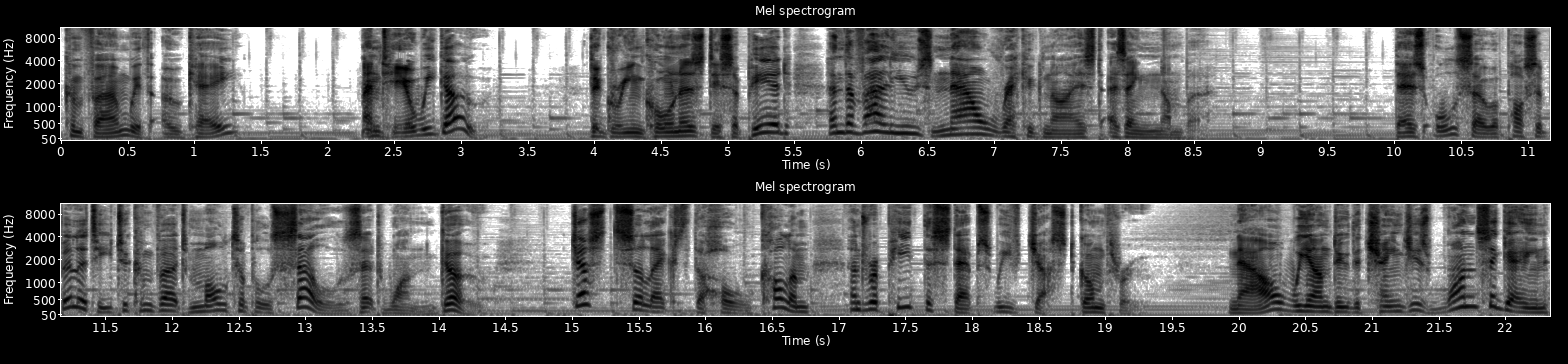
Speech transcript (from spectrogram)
Confirm with OK. And here we go. The green corners disappeared and the values now recognized as a number. There's also a possibility to convert multiple cells at one go. Just select the whole column and repeat the steps we've just gone through. Now we undo the changes once again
